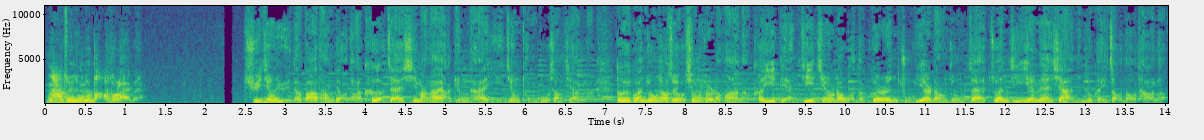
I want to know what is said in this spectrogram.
那最终就打出来呗。徐静宇的八堂表达课在喜马拉雅平台已经同步上线了，各位观众要是有兴趣的话呢，可以点击进入到我的个人主页当中，在专辑页面下您就可以找到它了。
